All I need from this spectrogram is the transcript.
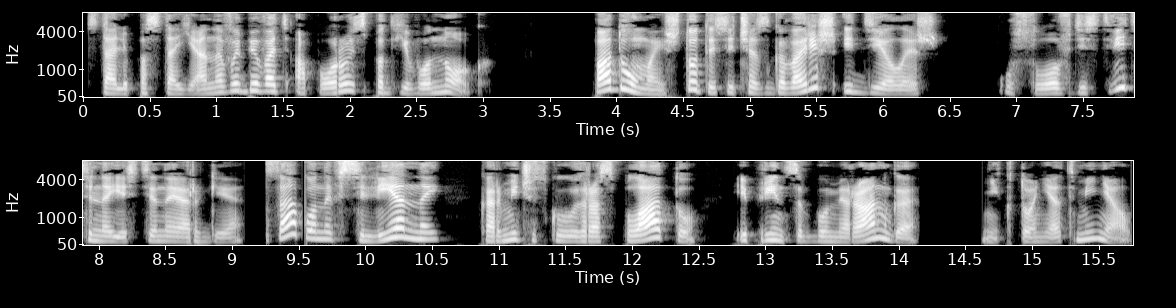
стали постоянно выбивать опору из-под его ног. Подумай, что ты сейчас говоришь и делаешь. У слов действительно есть энергия. Законы Вселенной, кармическую расплату и принцип бумеранга никто не отменял.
